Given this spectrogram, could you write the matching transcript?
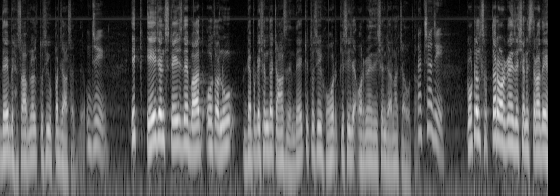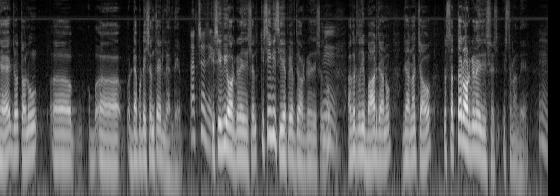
ਦੇ ਹਿਸਾਬ ਨਾਲ ਤੁਸੀਂ ਉੱਪਰ ਜਾ ਸਕਦੇ ਹੋ। ਜੀ। ਇੱਕ ਏਜ ਐਂਡ ਸਟੇਜ ਦੇ ਬਾਅਦ ਉਹ ਤੁਹਾਨੂੰ ਡੈਪੂਟੇਸ਼ਨ ਦਾ ਚਾਂਸ ਦਿੰਦੇ ਕਿ ਤੁਸੀਂ ਹੋਰ ਕਿਸੇ ਆਰਗੇਨਾਈਜੇਸ਼ਨ ਜਾਣਾ ਚਾਹੋ ਤਾਂ। ਅੱਛਾ ਜੀ। ਟੋਟਲ 70 ਆਰਗੇਨਾਈਜੇਸ਼ਨ ਇਸ ਤਰ੍ਹਾਂ ਦੇ ਹੈ ਜੋ ਤੁਹਾਨੂੰ ਡੈਪੂਟੇਸ਼ਨ ਤੇ ਲੈਂਦੇ ਆ। ਅੱਛਾ ਜੀ। ਕਿਸੇ ਵੀ ਆਰਗੇਨਾਈਜੇਸ਼ਨ ਕਿਸੇ ਵੀ ਸੀਏਪੀਐਫ ਦੇ ਆਰਗੇਨਾਈਜੇਸ਼ਨ ਤੋਂ ਅਗਰ ਤੁਸੀਂ ਬਾਹਰ ਜਾਣੋ ਜਾਣਾ ਚਾਹੋ ਤਾਂ 70 ਆਰਗੇਨਾਈਜੇਸ਼ਨ ਇਸ ਤਰ੍ਹਾਂ ਦੇ ਹੈ।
